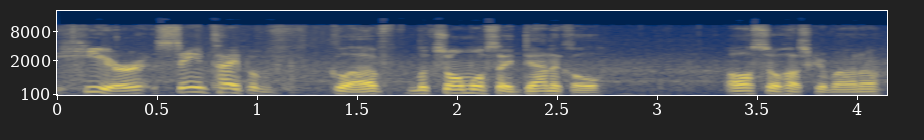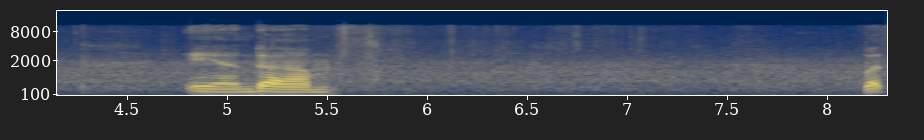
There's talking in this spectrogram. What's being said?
here, same type of glove, looks almost identical. Also Husqvarna. And, um, but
